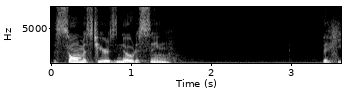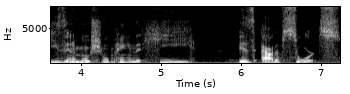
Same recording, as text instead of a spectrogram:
the psalmist here is noticing that he's in emotional pain, that he is out of sorts.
